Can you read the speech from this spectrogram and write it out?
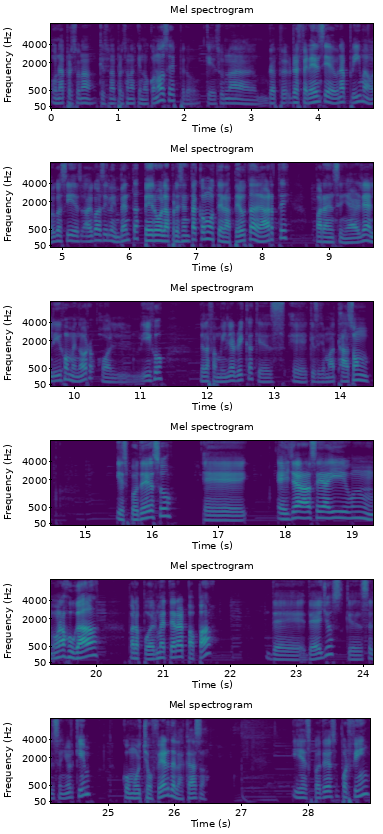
una persona que es una persona que no conoce, pero que es una referencia de una prima o algo así, es algo así la inventa, pero la presenta como terapeuta de arte para enseñarle al hijo menor o al hijo de la familia rica que es eh, que se llama Tazón. Y después de eso, eh, ella hace ahí una jugada para poder meter al papá de, de ellos, que es el señor Kim, como chofer de la casa. Y después de eso, por fin,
